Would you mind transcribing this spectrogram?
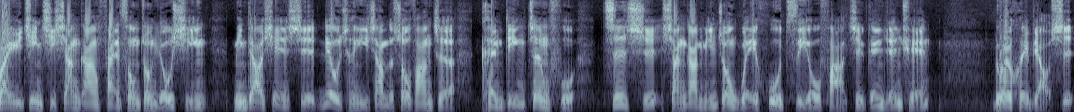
关于近期香港反送中游行，民调显示六成以上的受访者肯定政府支持香港民众维护自由、法治跟人权。陆委会表示，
